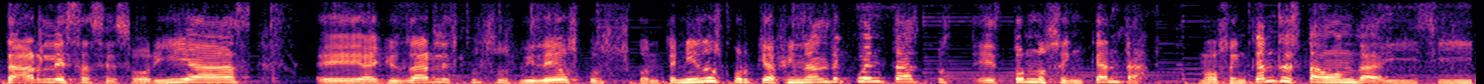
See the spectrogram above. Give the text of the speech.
darles asesorías, eh, ayudarles con sus videos, con sus contenidos, porque a final de cuentas, pues esto nos encanta, nos encanta esta onda, y si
